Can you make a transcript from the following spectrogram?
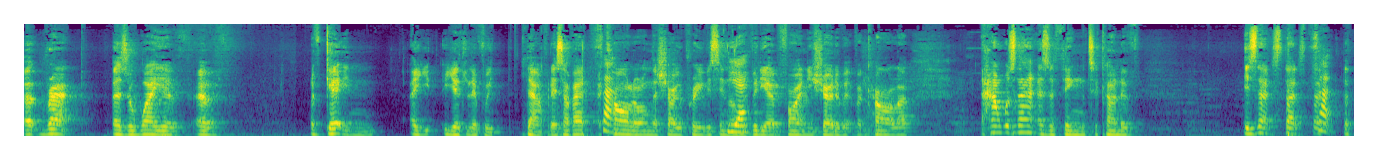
at rap as a way of of, of getting a, your delivery down for this. I've had Fa- Carla on the show previously, and on Yeah. the video before, and you showed a bit of a Carla. How was that as a thing to kind of? Is that that's that, that,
